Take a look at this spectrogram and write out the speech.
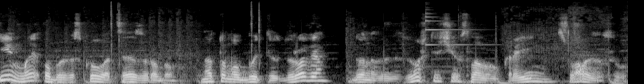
І ми обов'язково це зробимо. На тому будьте здорові, до нових зустрічей, слава Україні, слава ЗСУ!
